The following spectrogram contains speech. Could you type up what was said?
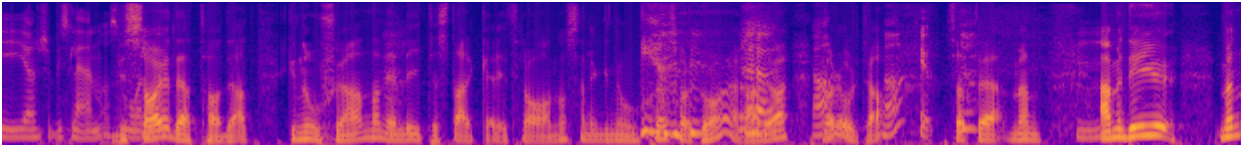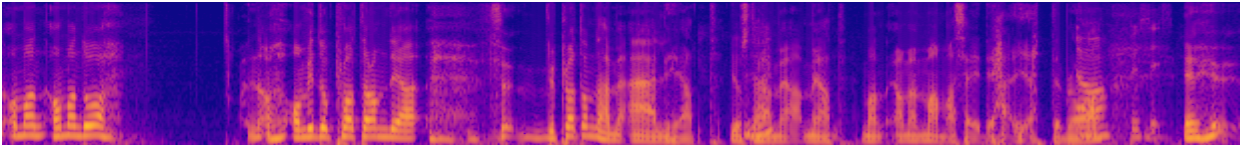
i, Jönköpings län och Vi sa ju det ett tag, att Gnosjöandan är lite starkare i Tranås än i Gnosjö. Så, ja, det var, det var roligt. Ja. Ja. Så att, eh, men, Mm. ja, men det är ju men om man, om man då om vi då pratar om det vi pratar om det här med ärlighet just det här Mm. med, med att man, ja, men mamma säger det här är jättebra Ja, precis. Eh, hur,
